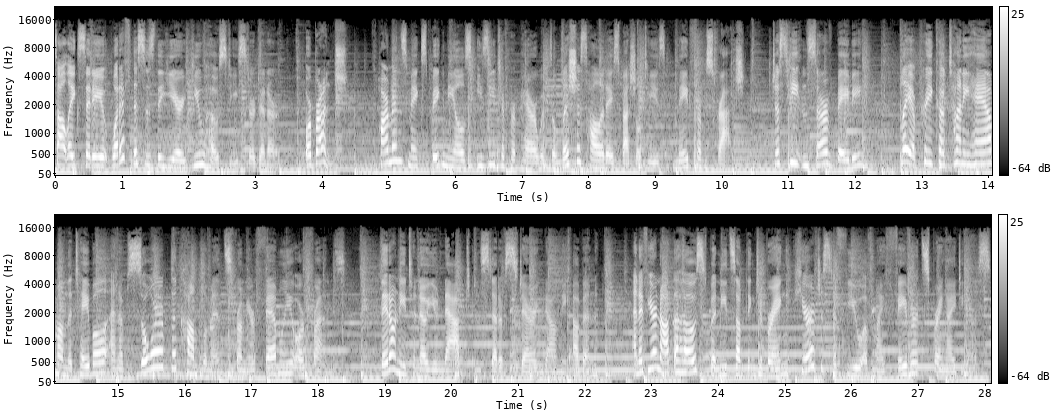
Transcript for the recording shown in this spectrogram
Salt Lake City, what if this is the year you host Easter dinner or brunch? Harmon's makes big meals easy to prepare with delicious holiday specialties made from scratch. Just heat and serve, baby. Lay a pre cooked honey ham on the table and absorb the compliments from your family or friends. They don't need to know you napped instead of staring down the oven. And if you're not the host but need something to bring, here are just a few of my favorite spring ideas.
